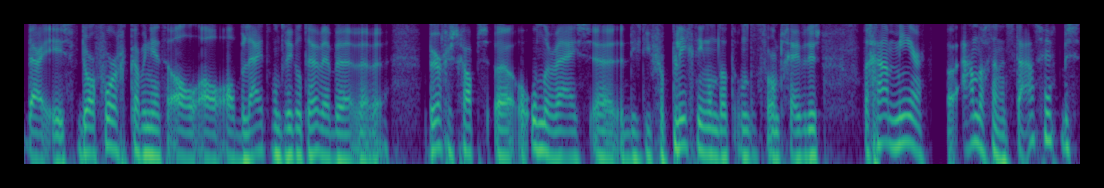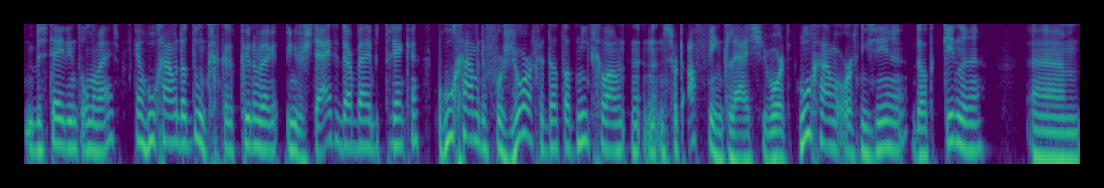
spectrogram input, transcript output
daar is door vorige kabinetten al, al, beleid ontwikkeld. Hè. We hebben, burgerschapsonderwijs, uh, uh, die, die verplichting om dat, om dat vorm te geven. Dus we gaan meer aandacht aan het staatsrecht besteden in het onderwijs. Kijk, hoe gaan we dat doen? Kunnen we universiteiten daarbij betrekken? Hoe gaan we ervoor zorgen dat dat niet gewoon een, een soort afvinklijstje wordt? Hoe gaan we organiseren dat kinderen Um,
